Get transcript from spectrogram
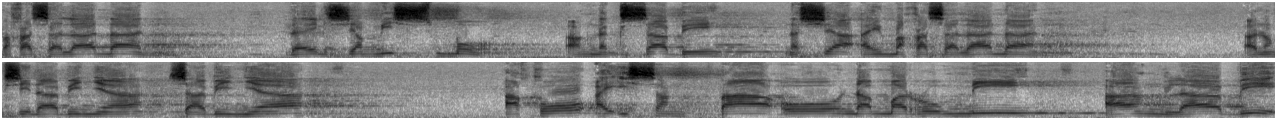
Makasalanan dahil siya mismo ang nagsabi na siya ay makasalanan. Anong sinabi niya? Sabi niya, ako ay isang tao na marumi ang labi.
